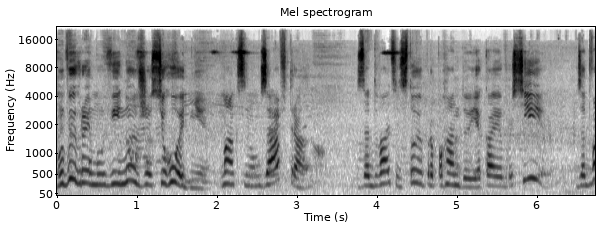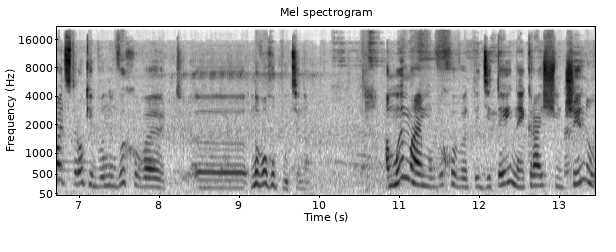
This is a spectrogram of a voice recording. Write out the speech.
ми виграємо війну вже сьогодні, максимум завтра, за 20 з тою пропагандою, яка є в Росії, за 20 років вони виховають е, нового Путіна. А ми маємо виховати дітей найкращим чином,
